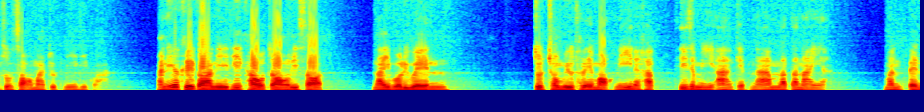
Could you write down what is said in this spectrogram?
2302 มาจุดนี้ดีกว่า อันนี้ก็คือกรณีที่เขาจองรีสอร์ทในบริเวณ จุดชมวิวทะเลหมอกนี้นะครับ ที่จะมีอ่างเก็บน้ำรัตนัยอะมันเป็น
